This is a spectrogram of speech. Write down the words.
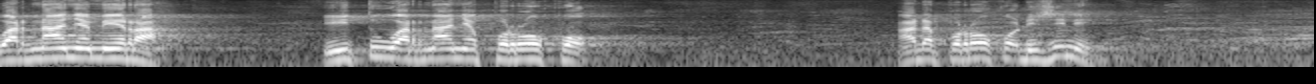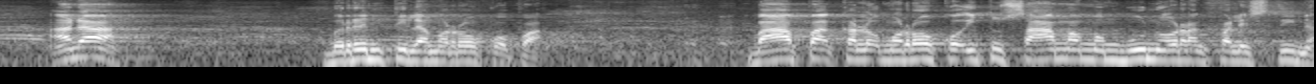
warnanya merah. Itu warnanya perokok. Ada perokok di sini? Ada. Berhentilah merokok pak. Bapak kalau merokok itu sama membunuh orang Palestina.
